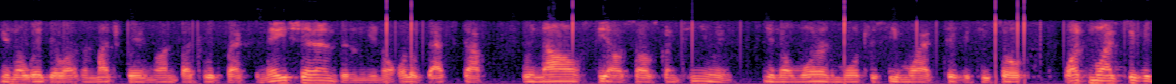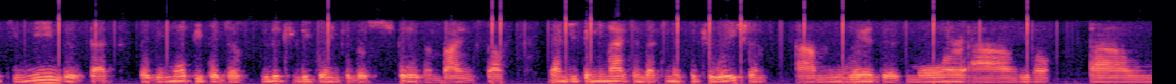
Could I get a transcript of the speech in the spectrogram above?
you know where there wasn't much going on, but with vaccinations and you know all of that stuff, we now see ourselves continuing you know more and more to see more activity. So what more activity means is that there'll be more people just literally going to the stores and buying stuff. And you can imagine that in a situation um, where there's more, uh, you know, um,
